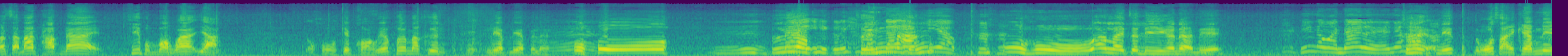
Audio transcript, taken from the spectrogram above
มันสามารถพับได้ที่ผมบอกว่าอยากโอ้โหเก็บของเยอะเพิ่มมากขึ้นนี่เรียบเรียบไปเลย โอ้โห อืมเรียบได้อีกเรียบถึงได้หลังอีกเทียบ โอ้โหอะไรจะดีขนาดนี้ นี่นอนได้เลยนะเนี่ยใช่อันนี้โอ้โหสายแคมป์นี่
